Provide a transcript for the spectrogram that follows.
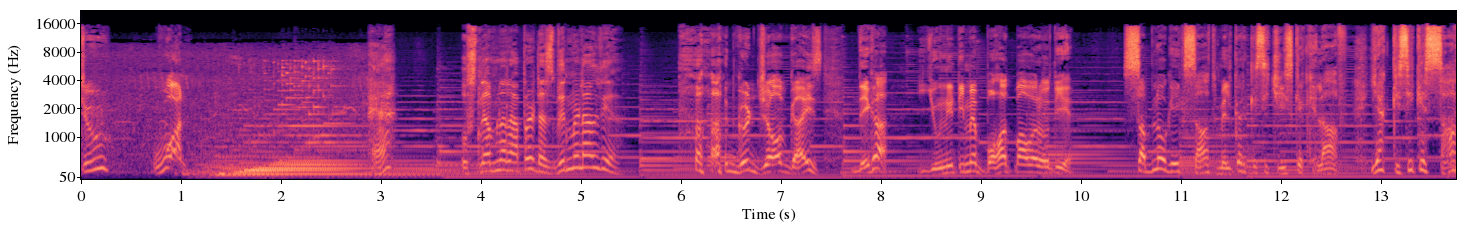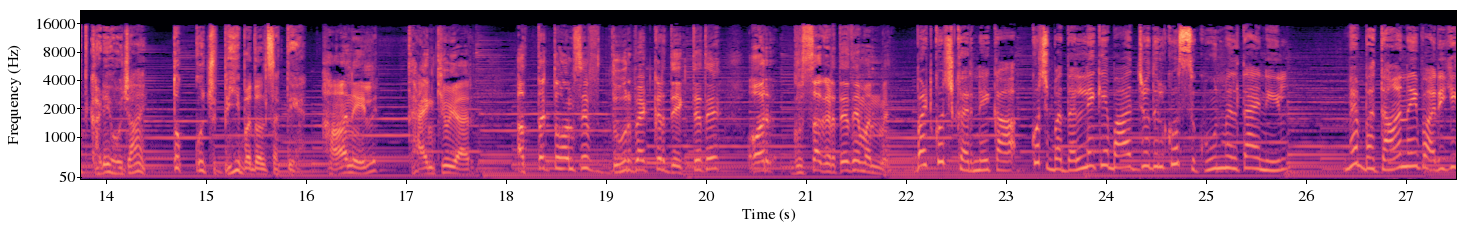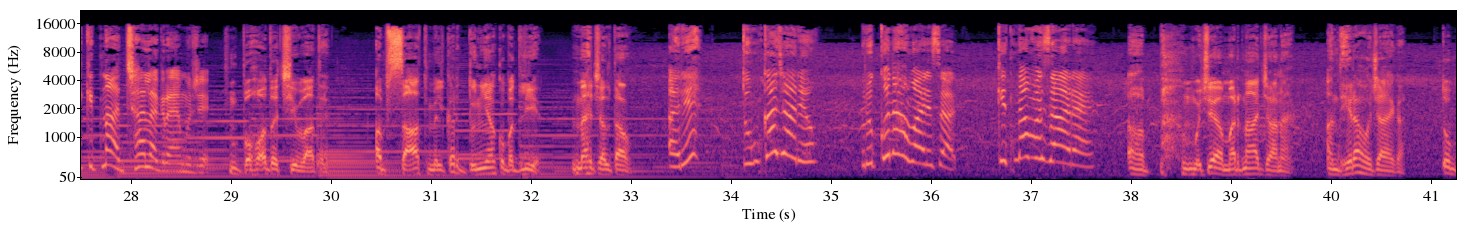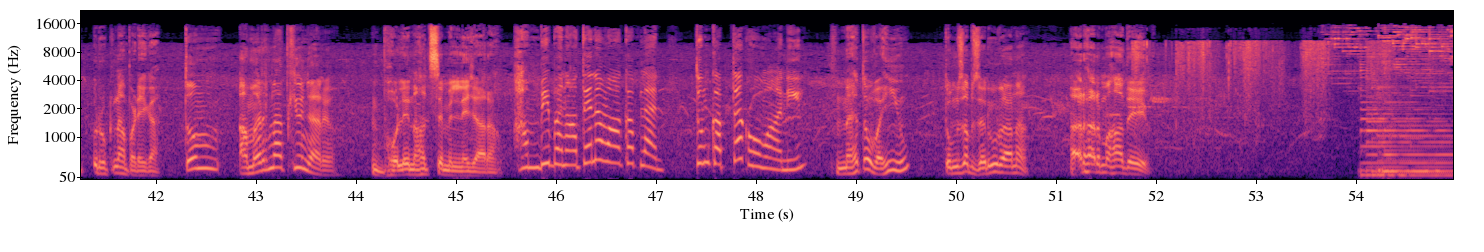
two one है? उसने अपना रैपर डस्टबिन में डाल दिया। गुड जॉब गाइस देखा यूनिटी में बहुत पावर होती है। सब लोग एक साथ मिलकर किसी चीज़ के खिलाफ या किसी के साथ खड़े हो जाएँ तो कुछ भी बदल सकते हैं। हाँ नील थैंक यू यार. अब तक तो हम सिर्फ़ दूर बैठकर देखते थे और गुस्सा करते थे मन में। बट कुछ करने का कुछ बदलने के बाद जो दिल को सुकून मिलता है नील मैं बता नहीं पा रही कि कितना अच्छा लग रहा है मुझे। बहुत अच्छी बात है। अब साथ मिलकर दुनिया को बदलिए। मैं चलता हूँ। अरे तुम कहाँ जा रहे हो? रुको ना हमारे साथ। कितना मज़ा आ रहा है। अब मुझे अमरनाथ जाना है। अंधेरा हो जाएगा तो रुकना पड़ेगा। तुम अमरनाथ क्यों जा रहे हो? भोलेनाथ से मिलने जा रहा हूँ। हम भी बनाते ना वहाँ का प्लान तुम कब तक हो वहाँ नील मैं तो वही हूँ। तुम सब ज़रूर आना। हर हर महादेव।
